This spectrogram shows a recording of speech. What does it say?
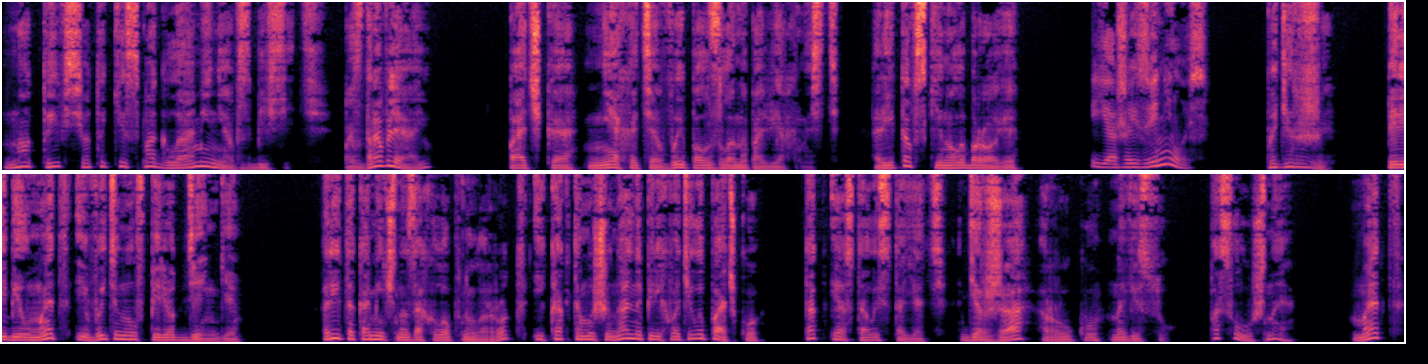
«Но ты все-таки смогла меня взбесить. Поздравляю!» Пачка нехотя выползла на поверхность. Рита вскинула брови. «Я же извинилась». «Подержи», — перебил Мэт и вытянул вперед деньги. Рита комично захлопнула рот и как-то машинально перехватила пачку, так и осталась стоять, держа руку на весу. Послушная. Мэт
